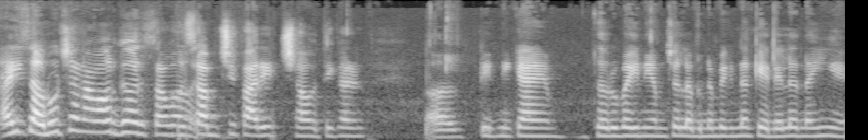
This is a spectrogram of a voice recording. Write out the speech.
आणि सरूच्या नावावर घर आमची फार इच्छा होती कारण तिने काय सरूबाईनी आमचं लग्न बिग्न केलेलं नाहीये.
